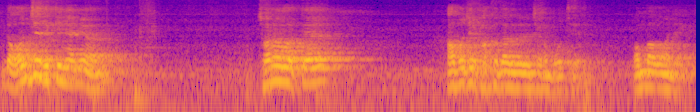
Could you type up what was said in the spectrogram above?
근데 언제 느끼냐면 전화 올 때 아버지를 바꿔달라고 제가 못해요. 엄마가만 얘기해요.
